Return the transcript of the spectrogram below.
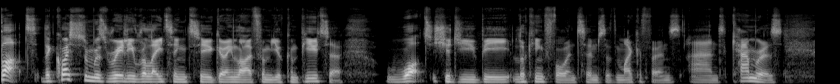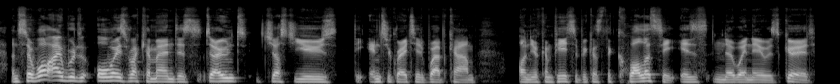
But the question was really relating to going live from your computer. What should you be looking for in terms of microphones and cameras? And so, what I would always recommend is don't just use the integrated webcam on your computer because the quality is nowhere near as good.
